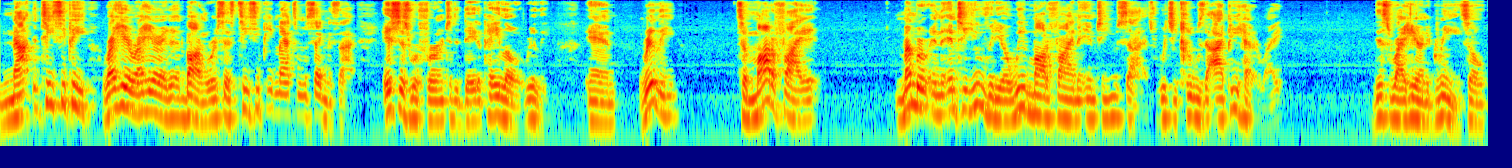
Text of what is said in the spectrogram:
not the TCP right here, right here at the bottom where it says TCP maximum segment size. It's just referring to the data payload, really. And really, to modify it, remember in the MTU video, we modifying the MTU size, which includes the IP header, right? This right here in the green. So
